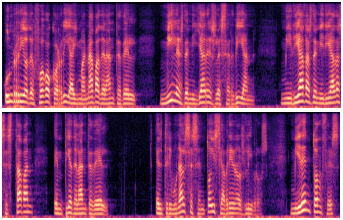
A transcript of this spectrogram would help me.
Un río de fuego corría y manaba delante de él, miles de millares le servían, miriadas de miriadas estaban en pie delante de él. El tribunal se sentó y se abrieron los libros. Miré entonces,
